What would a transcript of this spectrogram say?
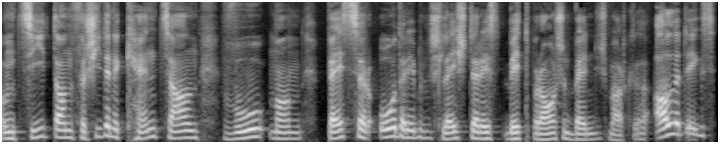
und sieht dann verschiedene Kennzahlen, wo man besser oder eben schlechter ist mit Branchenbenchmarks. Also allerdings,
